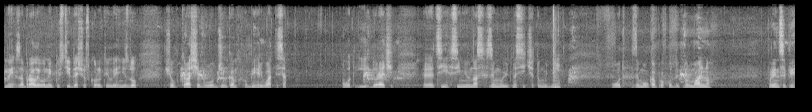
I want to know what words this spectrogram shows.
ми забрали. Вони пусті, дещо скоротили гніздо, щоб краще було бджілкам обігріватися. От, І, до речі, е, ці сім'ї у нас зимують на сітчатому дні. От, Зимовка проходить нормально. В принципі,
